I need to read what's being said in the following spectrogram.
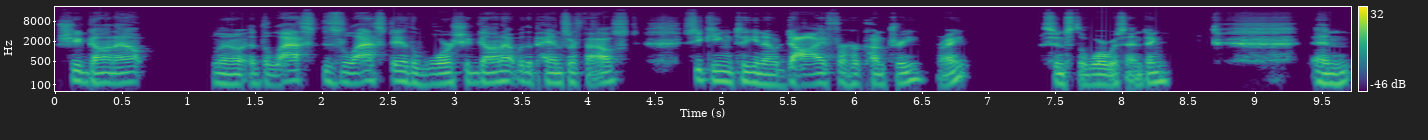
She had gone out, you know, at the last this is the last day of the war. She'd gone out with a Panzerfaust, seeking to, you know, die for her country, right? Since the war was ending. And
